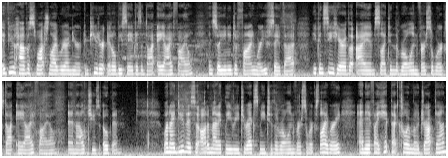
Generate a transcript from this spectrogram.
if you have a swatch library on your computer, it'll be saved as a .ai file, and so you need to find where you've saved that. You can see here that I am selecting the Roland VersaWorks.ai file, and I'll choose Open. When I do this, it automatically redirects me to the Roland VersaWorks library, and if I hit that color mode dropdown,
